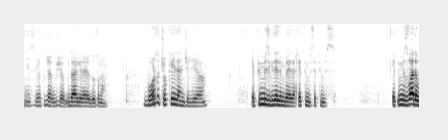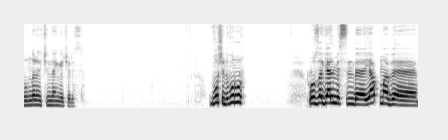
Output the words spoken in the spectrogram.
Neyse yapacak bir şey yok. Bir daha gireriz o zaman. Bu arada çok eğlenceli ya. Hepimiz gidelim beyler. Hepimiz hepimiz. Hepimiz var ya bunların içinden geçeriz. Vur şimdi vur vur. Roza gelmesin be. Yapma be.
